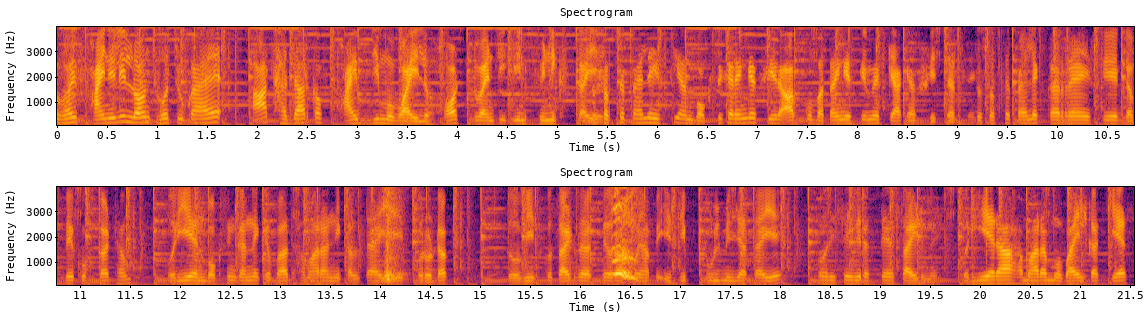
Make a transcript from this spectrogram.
तो भाई फाइनली लॉन्च हो चुका है 8000 का 5G मोबाइल हॉट 20 इन्फिनिक्स का ये। तो सबसे पहले इसकी अनबॉक्सिंग करेंगे फिर आपको बताएँगे इसके में क्या क्या फीचर्स है। तो सबसे पहले कर रहे हैं इसके डब्बे को कट हम और ये अनबॉक्सिंग करने के बाद हमारा निकलता है ये प्रोडक्ट तो अभी इसको साइड में रखते हैं और आपको यहाँ पे इजिप टूल मिल जाता है ये और इसे भी रखते हैं साइड में। और ये रहा हमारा मोबाइल का केस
